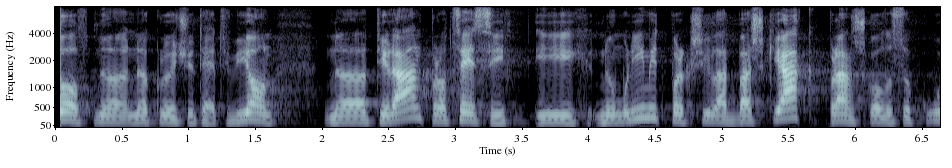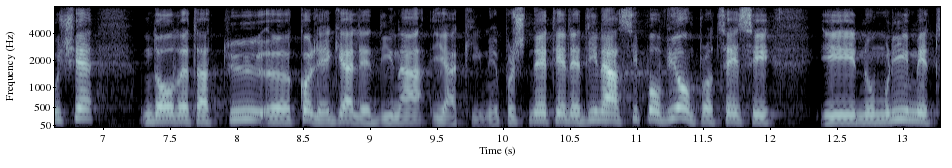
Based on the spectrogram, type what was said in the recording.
qoftë në në kryeqytet. Vijon në Tiranë procesi i numërimit për këshillat bashkiakë pranë shkollës së Kuqe, ndodhet aty kolegja Ledina Jakimi. Përshëndetje Ledina, si po vijon procesi i numërimit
